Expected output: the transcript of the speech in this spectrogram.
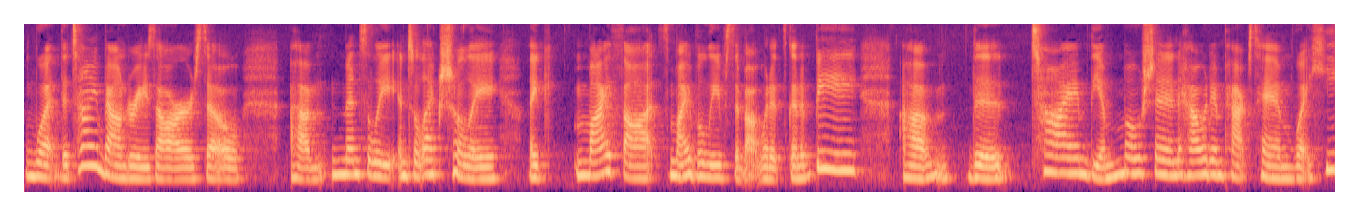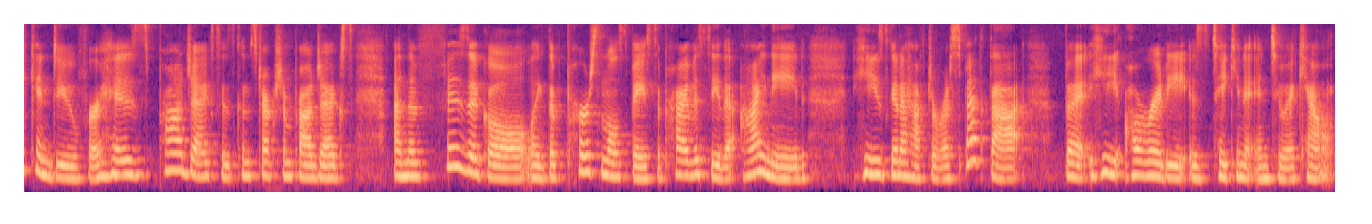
what the time boundaries are. So um, mentally, intellectually, like my thoughts, my beliefs about what it's going to be, um, the time, the emotion, how it impacts him, what he can do for his projects, his construction projects, and the physical, like the personal space, the privacy that I need, he's going to have to respect that. But he already is taking it into account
